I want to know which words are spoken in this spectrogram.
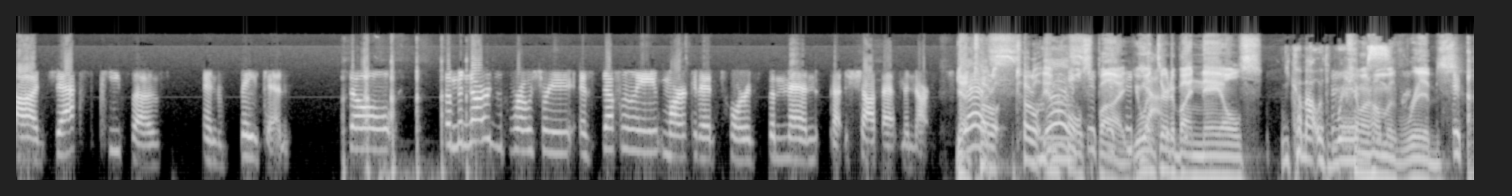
uh, Jack's pizzas, and bacon. So the Menards grocery is definitely marketed towards the men that shop at Menards. Yeah, Yes. total total Yes. impulse buy. You Yeah. went there to buy nails, You come out with ribs. coming home with ribs.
